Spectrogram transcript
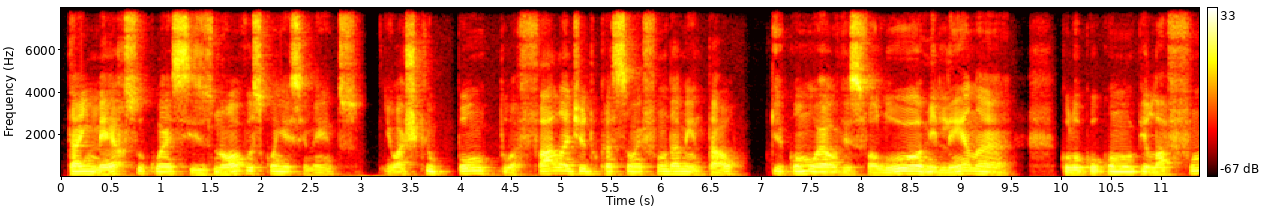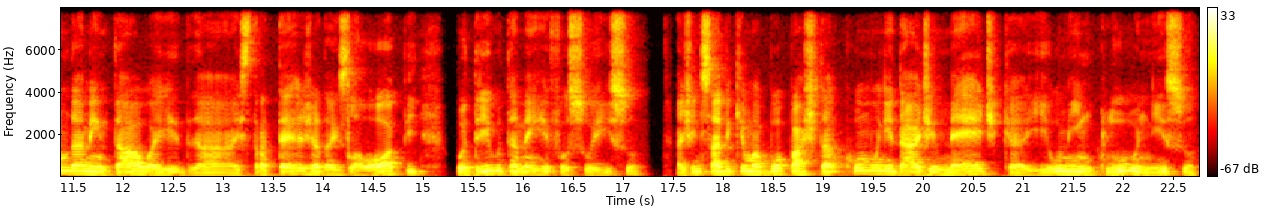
está imerso com esses novos conhecimentos. Eu acho que o ponto, a fala de educação é fundamental, porque como Elvis falou, a Milena colocou como um pilar fundamental aí da estratégia da SLAOP, Rodrigo também reforçou isso. A gente sabe que uma boa parte da comunidade médica, e eu me incluo nisso,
